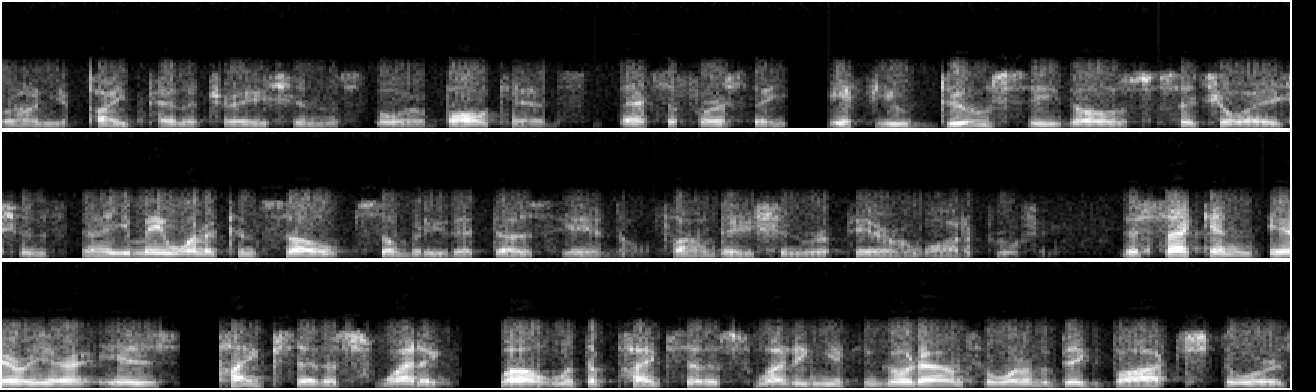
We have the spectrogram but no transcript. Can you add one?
around your pipe penetrations, or bulkheads. That's the first thing. If you do see those situations, you may want to consult somebody that does handle foundation repair or waterproofing. The second area is pipes that are sweating. Well, with the pipes that are sweating, you can go down to one of the big box stores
